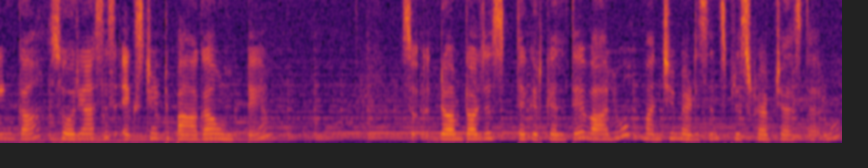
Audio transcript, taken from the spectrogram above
ఇంకా సోరియాసిస్ ఎక్స్టెంట్ బాగా ఉంటే సో డర్మటాలజిస్ట్ దగ్గరికి వెళ్తే వాళ్ళు మంచి మెడిసిన్స్ ప్రిస్క్రైబ్ చేస్తారు.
